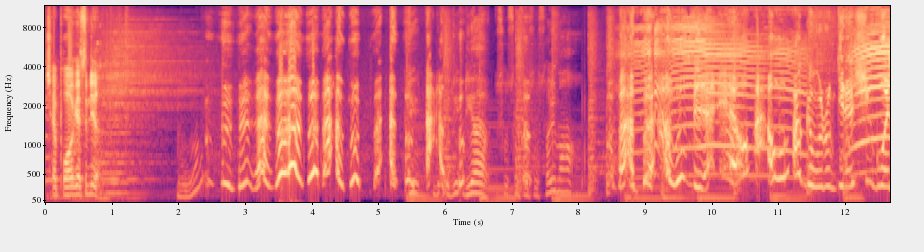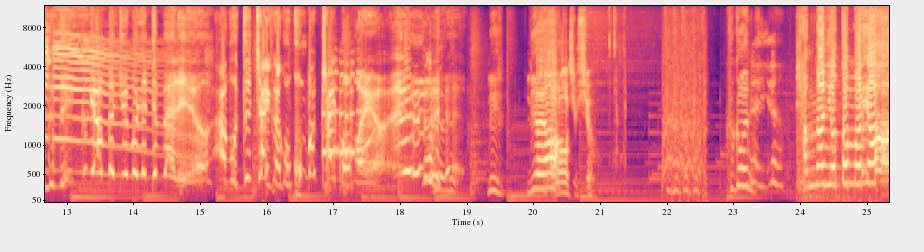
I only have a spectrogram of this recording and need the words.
체포하겠습니다. 어? 리, 리, 리, 리아야 서, 서, 서, 서, 설마 아우 미안해요. 아우 아그 우렁길에 신고했는데 그게 안 맞줄 몰랐단 말이에요. 아무튼 잘 가고 콩밥 잘 먹어요. 리, 리아야! 돌아오십시오. 그, 그, 그, 그, 그건 장난이었단 말이야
